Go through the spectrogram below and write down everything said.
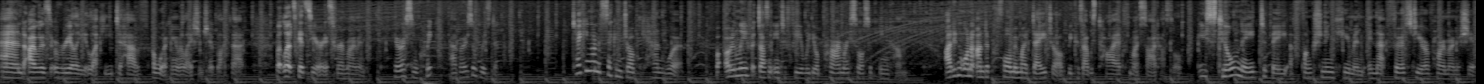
and I was really lucky to have a working relationship like that. But let's get serious for a moment. Here are some quick abos of wisdom. Taking on a second job can work, but only if it doesn't interfere with your primary source of income. I didn't want to underperform in my day job because I was tired from my side hustle. You still need to be a functioning human in that first year of home ownership.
